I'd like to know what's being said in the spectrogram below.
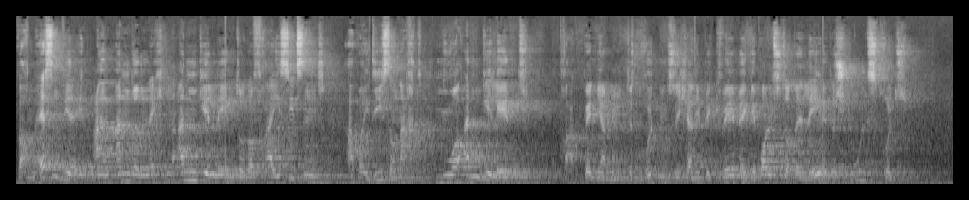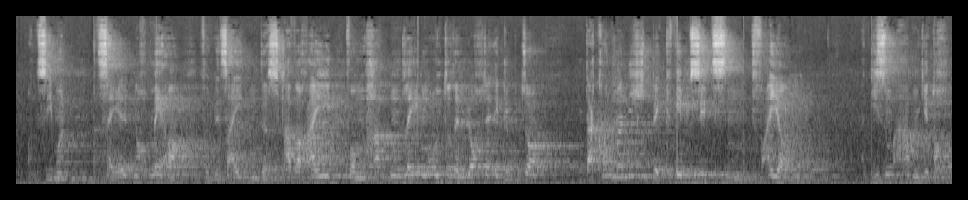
Warum essen wir in allen anderen Nächten angelehnt oder frei sitzend, aber in dieser Nacht nur angelehnt? fragt Benjamin, dessen Rücken sich an die bequeme, gepolsterte Lehne des Stuhls drückt. Und Simon erzählt noch mehr von den Seiten der Sklaverei, vom harten Leben unter dem Joch der Ägypter. Da konnte man nicht bequem sitzen und feiern. Diesem Abend jedoch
